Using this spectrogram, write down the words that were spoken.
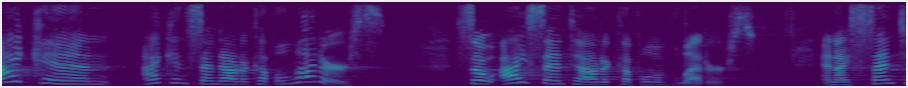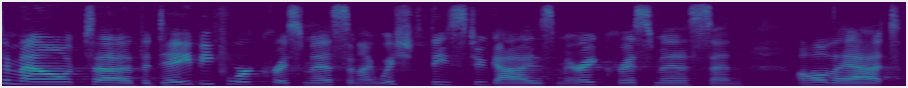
I can, I can send out a couple letters. So I sent out a couple of letters. And I sent him out uh, the day before Christmas, and I wished these two guys Merry Christmas and all that.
